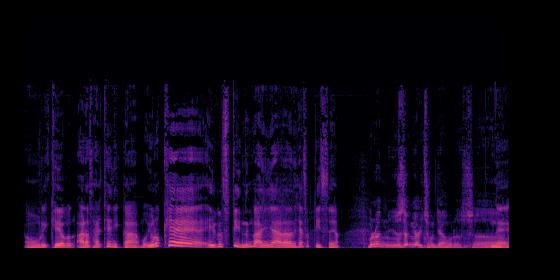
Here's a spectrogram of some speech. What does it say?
어, 우리 개혁 알아서 할 테니까 뭐 이렇게 읽을 수도 있는 거 아니냐라는 해석도 있어요. 물론 윤석열 총장으로서는 네.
